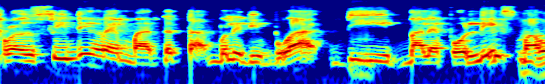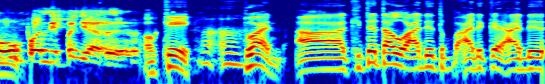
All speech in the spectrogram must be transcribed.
proceeding reman tetap boleh dibuat di balai polis maupun di penjara. Okey, Ha-ha. tuan, uh, kita tahu ada tempat ada ada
